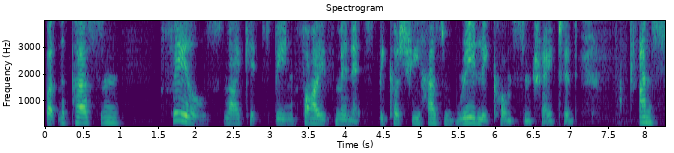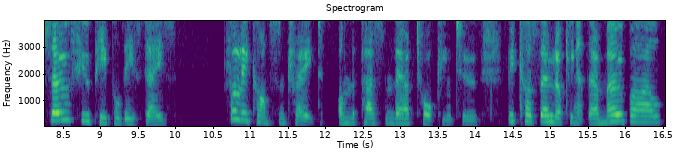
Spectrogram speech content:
but the person feels like it's been five minutes because she has really concentrated. And so few people these days fully concentrate on the person they are talking to because they're looking at their mobile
